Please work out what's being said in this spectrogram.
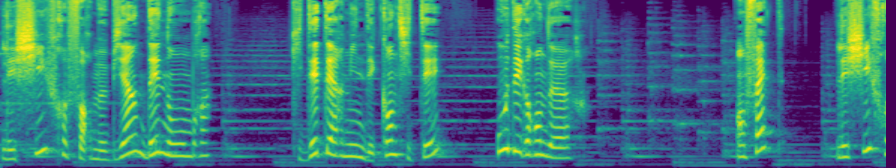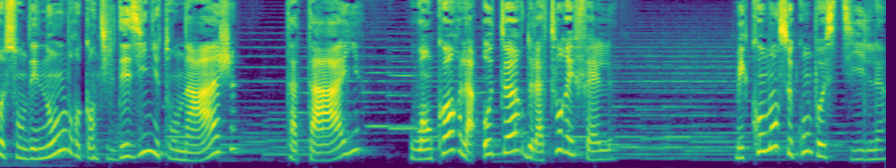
les chiffres forment bien des nombres qui déterminent des quantités ou des grandeurs. En fait, les chiffres sont des nombres quand ils désignent ton âge, ta taille ou encore la hauteur de la tour Eiffel. Mais comment se composent-ils?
